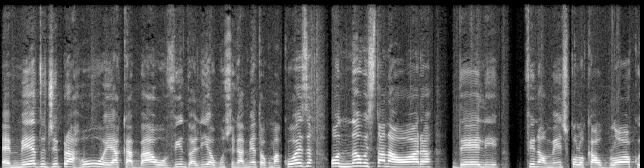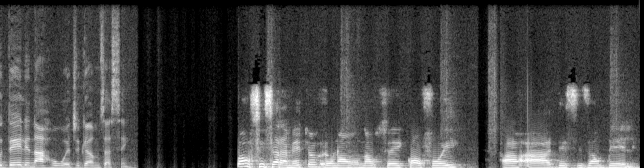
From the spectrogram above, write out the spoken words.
É medo de ir para a rua e acabar ouvindo ali algum xingamento, alguma coisa? Ou não está na hora dele finalmente colocar o bloco dele na rua, digamos assim? Bom, sinceramente, eu, não, não sei qual foi a, a decisão dele.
